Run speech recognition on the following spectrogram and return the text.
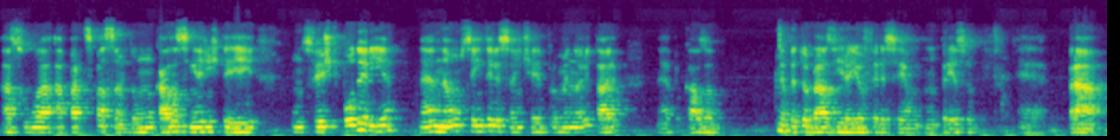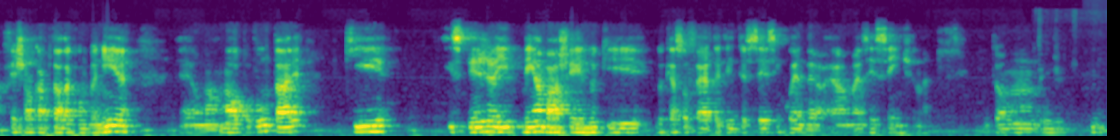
a sua a participação. Então, no caso assim, a gente teria um desfecho que poderia né, não ser interessante para o minoritário, né, por causa da Petrobras vir aí oferecer um, um preço é, para fechar o capital da companhia, é uma, uma OPA voluntária que esteja aí bem abaixo aí do que do que essa oferta, 36,50 é, é a mais recente, né? Então, Entendi. em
